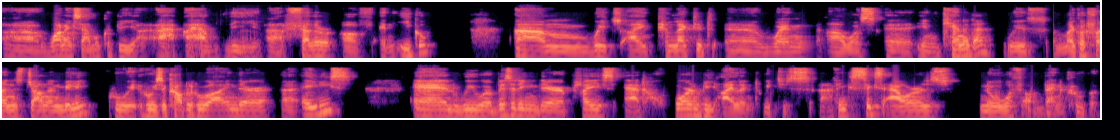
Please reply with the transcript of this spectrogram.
Uh, one example could be I, I have the uh, feather of an eagle, um, which I collected uh, when I was uh, in Canada with my good friends John and Millie, who who is a couple who are in their uh, 80s, and we were visiting their place at Hornby Island, which is I think six hours north of Vancouver,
